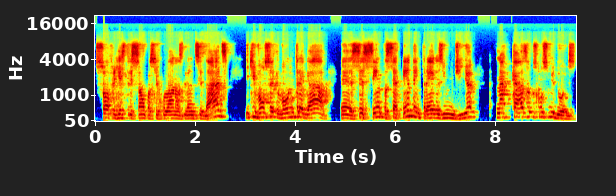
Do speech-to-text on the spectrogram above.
sofrem restrição para circular nas grandes cidades e que vão, ser, vão entregar é, 60, 70 entregas em um dia na casa dos consumidores.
